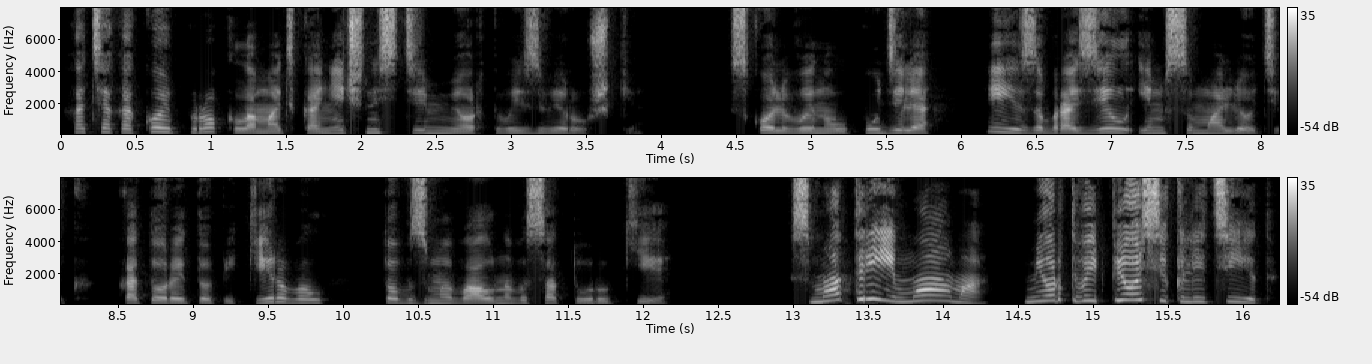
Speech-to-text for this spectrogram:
Хотя какой прок ломать конечности мертвой зверушки? Сколь вынул пуделя и изобразил им самолетик, который то пикировал, то взмывал на высоту руки. «Смотри, мама! Мертвый песик летит!»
